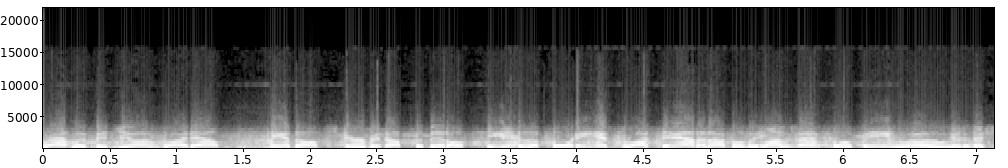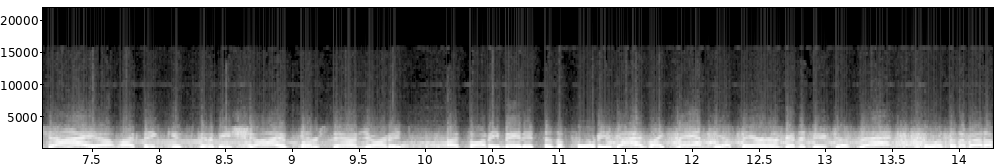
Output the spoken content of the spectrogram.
Ratliff and Young, wide out. Handoff Skirvin up the middle. He's to the 40 and brought down, and I believe Close. that will be, whoa. Just a shy? Yeah, I think it's going to be shy of first down yardage. I thought he made it to the 40. Guys like Massey up there are going to do just that. Fourth and about a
